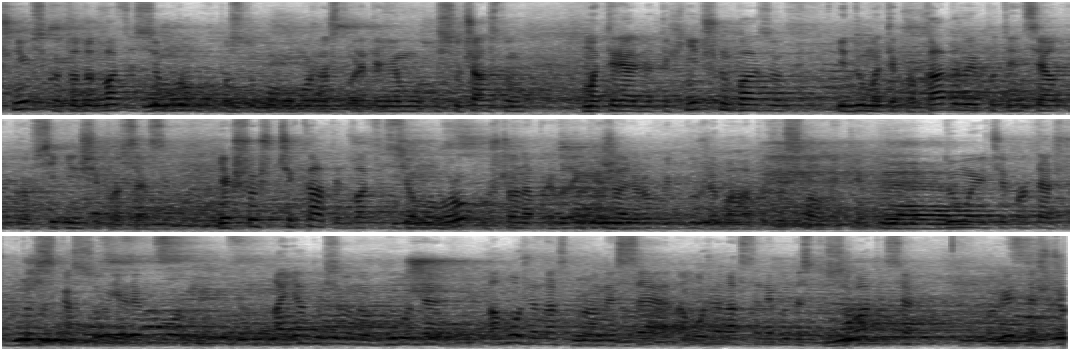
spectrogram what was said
учнівського, то до 27 року поступово можна створити в ньому і сучасну матеріально-технічну базу, і думати про кадровий потенціал і про всі інші процеси. Якщо ж чекати 27-го року, що на превеликий жаль робить дуже багато засновників, думаючи про те, що хтось скасує реформу, а якось воно буде, а може нас пронесе, а може нас це не буде стосуватися, повірте, що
